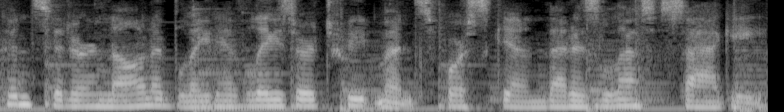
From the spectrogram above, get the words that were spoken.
Consider non-ablative laser treatments for skin that is less saggy.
